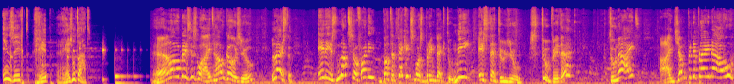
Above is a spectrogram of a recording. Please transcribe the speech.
Inzicht, grip, resultaat. Hello Mrs. White, how goes you? Luister, it is not so funny, but the package was bring back to me instead to you. Stupid, hè? Tonight, I jump in the plane now.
